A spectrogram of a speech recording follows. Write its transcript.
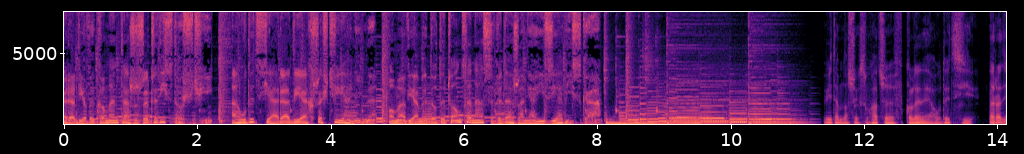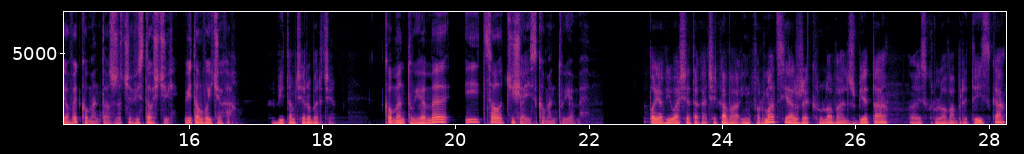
Radiowy komentarz rzeczywistości. Audycja Radia Chrześcijanin. Omawiamy dotyczące nas wydarzenia i zjawiska. Witam naszych słuchaczy w kolejnej audycji Radiowy komentarz rzeczywistości. Witam Wojciecha. Witam Cię, Robercie. Komentujemy i co dzisiaj skomentujemy? Pojawiła się taka ciekawa informacja, że królowa Elżbieta, to jest królowa brytyjska,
